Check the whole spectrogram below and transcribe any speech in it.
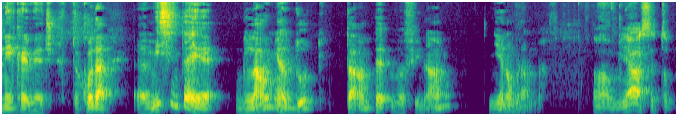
nekaj več. Tako da uh, mislim, da je glavni adut Tampe v finalu njena obramba. Um, ja, se, to,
